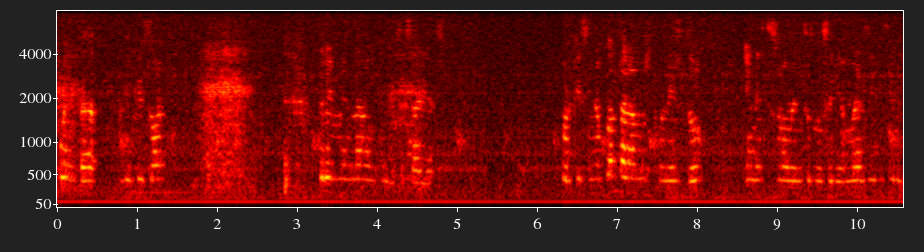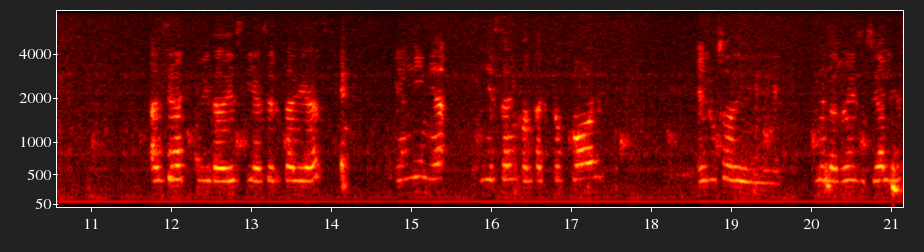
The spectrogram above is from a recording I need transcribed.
cuenta de que son tremendamente necesarias. Porque si no contáramos con esto, en estos momentos nos sería más difícil hacer actividades y hacer tareas en línea y estar en contacto con el uso de, de las redes sociales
